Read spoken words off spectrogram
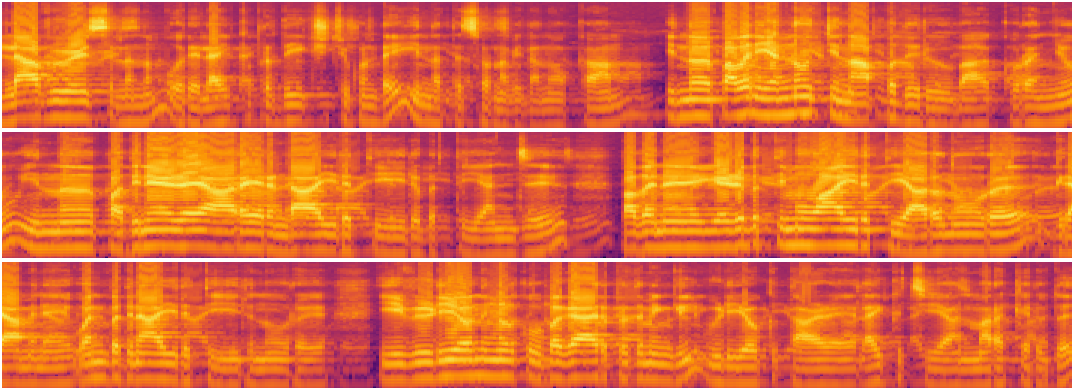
എല്ലാ വ്യൂവേഴ്സിൽ നിന്നും ഒരു ലൈക്ക് പ്രതീക്ഷിച്ചുകൊണ്ട് ഇന്നത്തെ സ്വർണവില നോക്കാം. ഇന്ന് പവന് എണ്ണൂറ്റി നാൽപ്പത് രൂപ കുറഞ്ഞു. ഇന്ന് പതിനേഴ് ആറ് രണ്ടായിരത്തി ഇരുപത്തി അഞ്ച് പവന് എഴുപത്തി മൂവായിരത്തി അറുന്നൂറ് ഗ്രാമിന് ഒൻപതിനായിരത്തി ഇരുന്നൂറ് ഈ വീഡിയോ നിങ്ങൾക്ക് ഉപകാരപ്രദമെങ്കിൽ വീഡിയോക്ക് താഴെ ലൈക്ക് ചെയ്യാൻ മറക്കരുത്.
